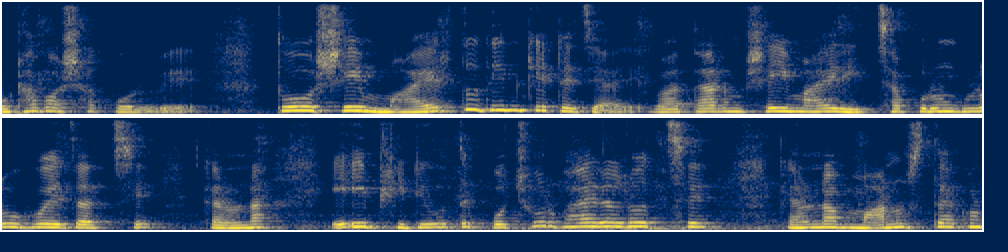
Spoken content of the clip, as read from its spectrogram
ওঠা বসা করবে। তো সেই মায়ের তো দিন কেটে যায় বা তার সেই মায়ের ইচ্ছা পূরণগুলোও হয়ে যাচ্ছে। কেননা এই ভিডিওতে প্রচুর ভাইরাল হচ্ছে। কেননা মানুষ তো এখন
